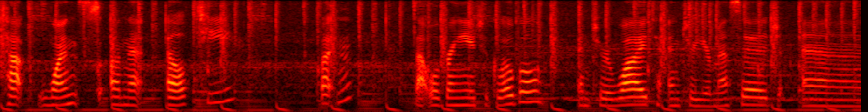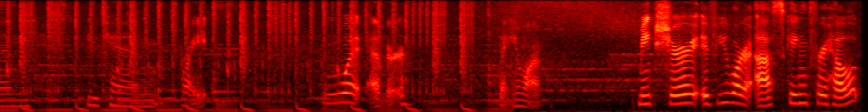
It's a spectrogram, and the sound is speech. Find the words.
Tap once on that LT button. That will bring you to global. Enter Y to enter your message and you can write whatever that you want. Make sure if you are asking for help,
